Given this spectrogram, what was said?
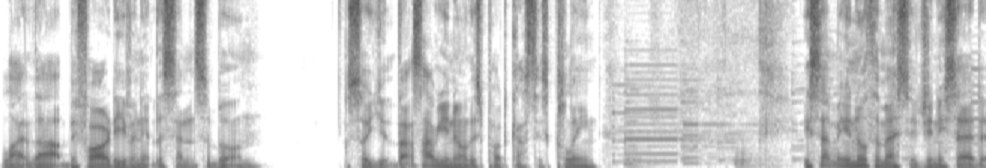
like that, before I'd even hit the censor button. So you, that's how you know this podcast is clean. He sent me another message and he said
